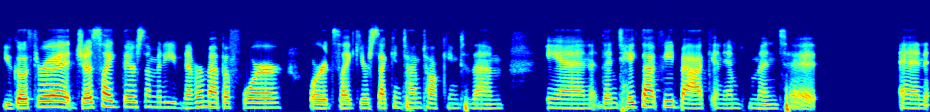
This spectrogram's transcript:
You go through it just like there's somebody you've never met before, or it's like your second time talking to them, and then take that feedback and implement it. And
